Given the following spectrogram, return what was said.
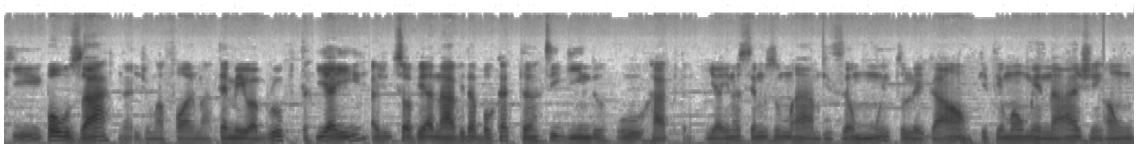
que pousar, né? De uma forma até meio abrupta. E aí a gente só vê a nave da Bocatan seguindo o Raptor. E aí nós temos uma visão muito legal que tem uma homenagem a um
